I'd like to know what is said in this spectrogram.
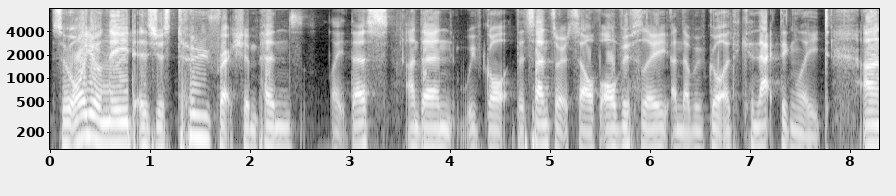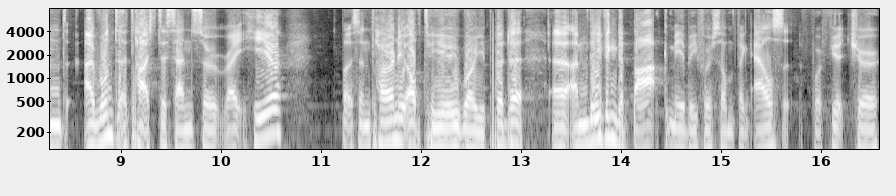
So all you'll need is just two friction pins like this and then we've got the sensor itself obviously and then we've got a connecting lead and I want to attach the sensor right here but it's entirely up to you where you put it. Uh, I'm leaving the back maybe for something else for future,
